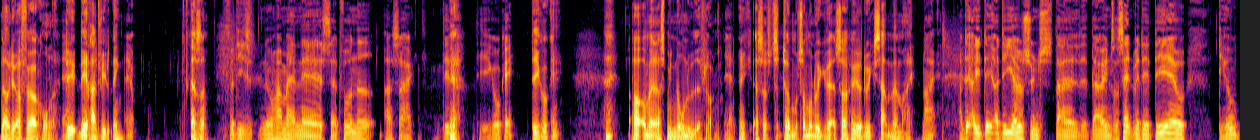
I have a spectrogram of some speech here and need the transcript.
Når det var 40 kroner. Ja. Det, det er ret vildt, ikke? Ja. Altså. Fordi nu har man øh, sat fod ned og sagt, det, ja. det er ikke okay. Det er ikke okay. Og, og man også smidt nogen ud af flokken. Ja. Ikke? Altså, så, så, må du ikke være, så hører du ikke sammen med mig. Nej. Og det, og det, og det jeg jo synes, der er, der er interessant ved det, det er jo, det er jo,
